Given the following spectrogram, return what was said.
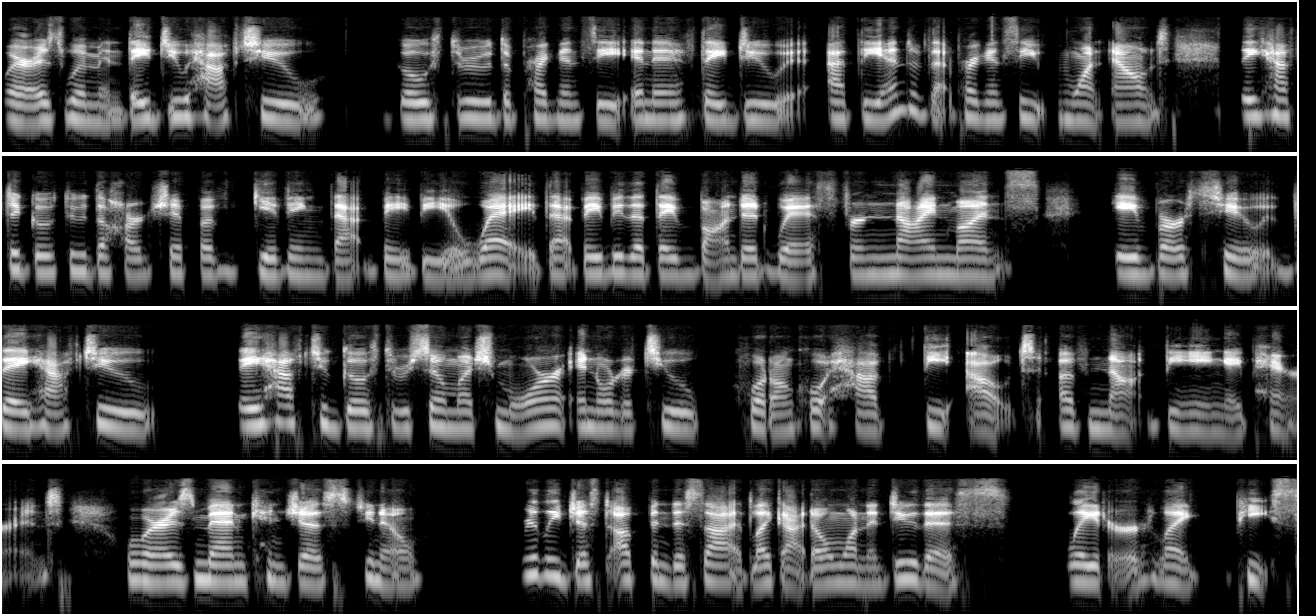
whereas women they do have to go through the pregnancy and if they do at the end of that pregnancy want out they have to go through the hardship of giving that baby away. That baby that they've bonded with for 9 months gave birth to they have to they have to go through so much more in order to quote unquote have the out of not being a parent. Whereas men can just you know really just up and decide like i don't want to do this later like peace.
